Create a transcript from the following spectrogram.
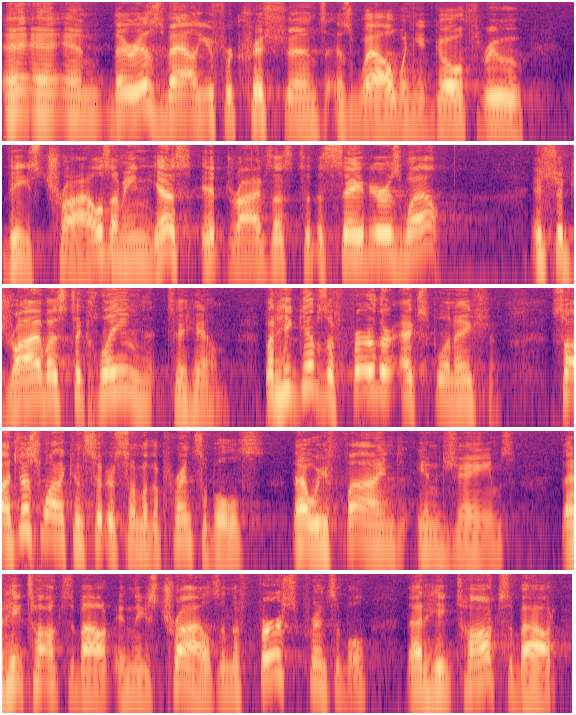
And, and, there is value for Christians as well when you go through these trials. I mean, yes, it drives us to the Savior as well. It should drive us to cling to Him. But he gives a further explanation. So I just want to consider some of the principles that we find in James that he talks about in these trials. And the first principle that he talks about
